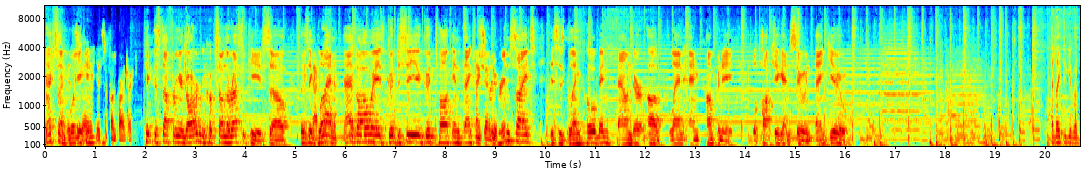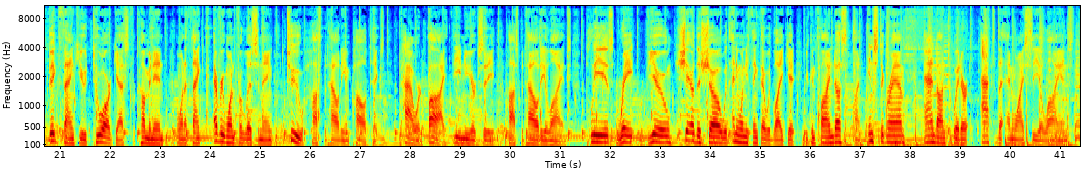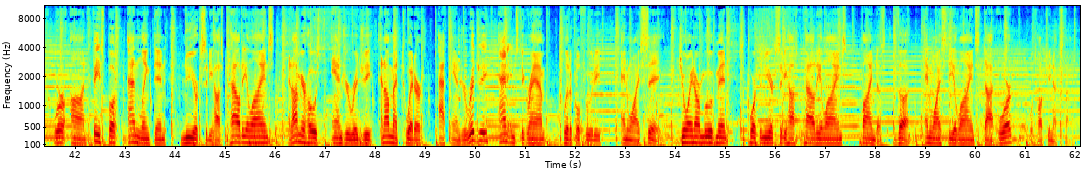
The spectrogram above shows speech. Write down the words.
Excellent. Well, you uh, can. it's a fun project. Pick the stuff from your garden and cook some of the recipes. So, listen, exactly. Glen, as always, good to see you. Good talking. Thanks for Thanks, sharing Andrew. your insights. This is Glen Coben, founder of Glen and Company. We'll talk to you again soon. Thank you. I'd like to give a big thank you to our guest for coming in. I want to thank everyone for listening to Hospitality and Politics, powered by the New York City Hospitality Alliance. Please rate, review, share this show with anyone you think that would like it. You can find us on Instagram and on Twitter at the NYC Alliance. We're on Facebook and LinkedIn, New York City Hospitality Alliance. And I'm your host, Andrew Rigie, and I'm at Twitter at Andrew Rigie and Instagram, Political Foodie NYC. Join our movement, support the New York City Hospitality Alliance, find us, the NYCAlliance.org. We'll talk to you next time.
